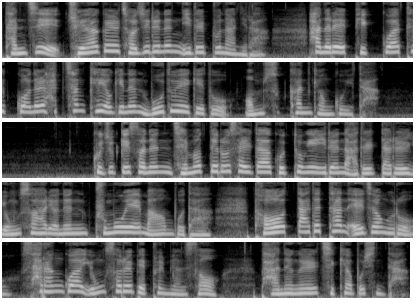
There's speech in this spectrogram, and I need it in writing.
단지 죄악을 저지르는 이들뿐 아니라 하늘의 빛과 특권을 하찮게 여기는 모두에게도 엄숙한 경고이다. 구주께서는 제멋대로 살다 고통에 이른 아들, 딸을 용서하려는 부모의 마음보다 더 따뜻한 애정으로 사랑과 용서를 베풀면서 반응을 지켜보신다.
